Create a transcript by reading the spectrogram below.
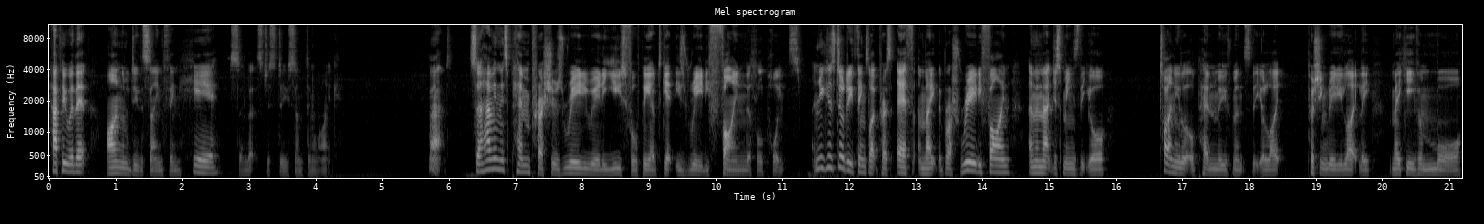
happy with it. I'm going to do the same thing here, so let's just do something like that. So having this pen pressure is really, really useful for being able to get these really fine little points. And you can still do things like press F and make the brush really fine, and then that just means that your tiny little pen movements that you're like pushing really lightly make even more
